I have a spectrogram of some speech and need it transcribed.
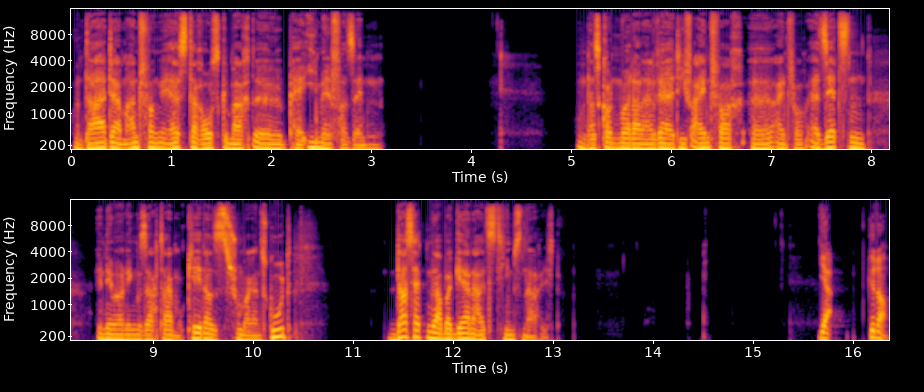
Und da hat er am Anfang erst daraus gemacht, äh, per E-Mail versenden. Und das konnten wir dann halt relativ einfach, äh, einfach ersetzen, indem wir denen gesagt haben, okay, das ist schon mal ganz gut. Das hätten wir aber gerne als Teams-Nachricht. Ja, genau.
